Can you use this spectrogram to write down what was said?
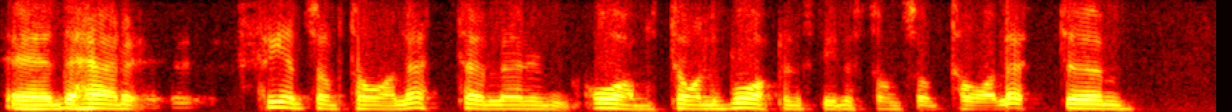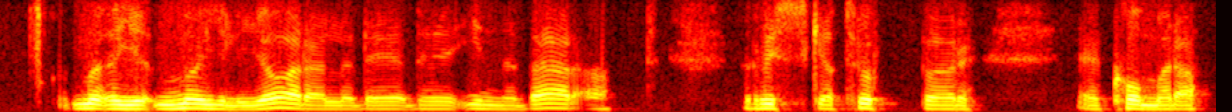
eh, det här fredsavtalet eller avtal, vapenstilleståndsavtalet eh, möjliggör eller det, det, innebär att ryska trupper eh, kommer att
